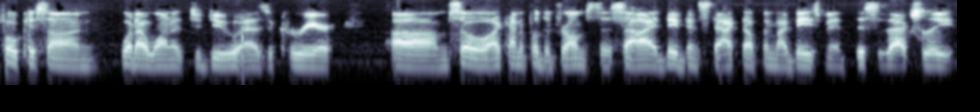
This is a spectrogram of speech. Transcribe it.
focus on what I wanted to do as a career. Um, so I kind of put the drums to the side. They've been stacked up in my basement. This is actually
